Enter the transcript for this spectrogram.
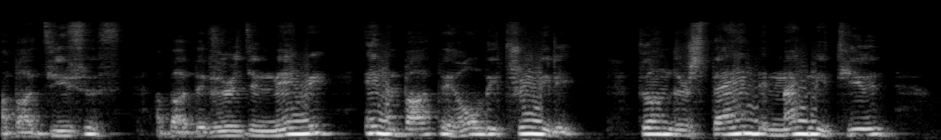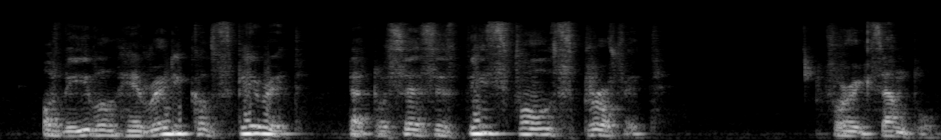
about Jesus about the Virgin Mary, and about the Holy Trinity to understand the magnitude of the evil heretical spirit that possesses this false prophet. For example,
